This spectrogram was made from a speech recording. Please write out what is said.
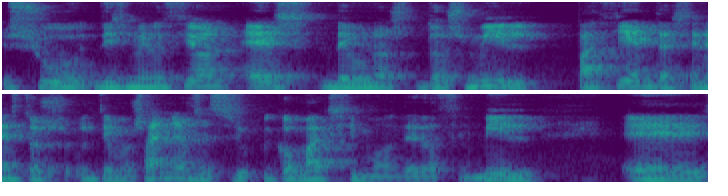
su disminución es de unos 2.000 pacientes en estos últimos años, desde su pico máximo de 12.700 eh,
